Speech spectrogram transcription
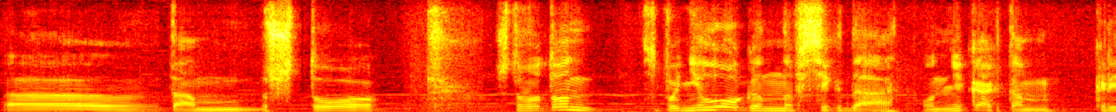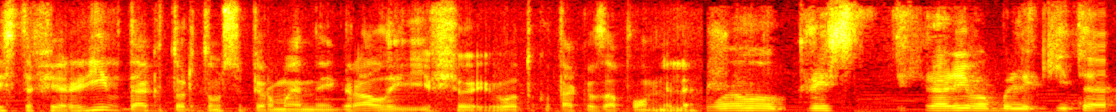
э, там, что что вот он типа не Логан навсегда. Он не как там Кристофер Рив, да, который там Супермена играл, и, все, и вот так и запомнили. По-моему, Кристофера Рива были какие-то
